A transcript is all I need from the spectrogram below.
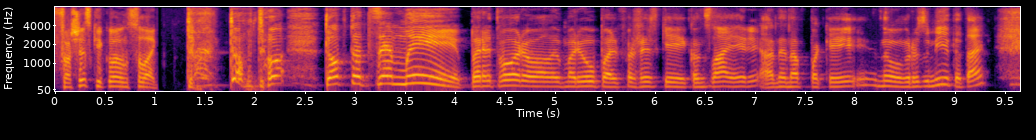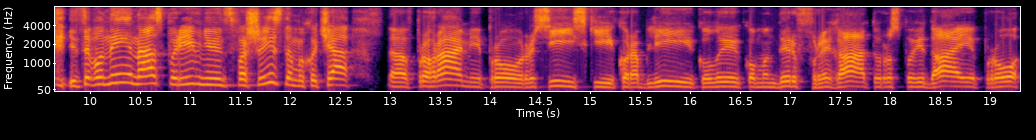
в фашистский концлагерь. Тобто, тобто, це ми перетворювали Маріуполь в фашистський концлагері, а не навпаки. Ну розумієте, так? І це вони нас порівнюють з фашистами. Хоча в програмі про російські кораблі, коли командир фрегату розповідає про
